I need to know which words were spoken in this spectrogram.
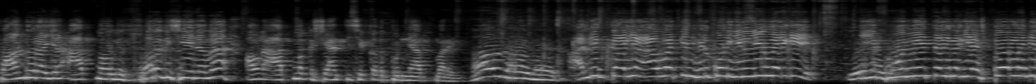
ಪಾಂಡುರಾಜನ ಆತ್ಮ ಹೋಗಿ ಸ್ವರ್ಗ ಸೇರವ ಅವನ ಆತ್ಮಕ್ಕೆ ಶಾಂತಿ ಸಿಕ್ಕದ ಪುಣ್ಯಾತ್ಮ ರೀ ಅದಕ್ಕಾಗಿ ಆವತ್ತಿನ ಹಿಡ್ಕೊಂಡು ಇಲ್ಲಿವರೆಗೆ ಈ ಭೂಮಿ ತಲೆ ಎಷ್ಟೋ ಮಂದಿ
